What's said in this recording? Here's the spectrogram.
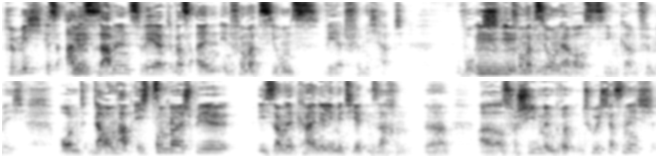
Für mich ist alles mhm. sammelnswert, was einen Informationswert für mich hat. Wo ich mhm. Informationen herausziehen kann für mich. Und darum habe ich zum okay. Beispiel ich sammle keine limitierten Sachen. Ja? Also aus verschiedenen Gründen tue ich das nicht,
